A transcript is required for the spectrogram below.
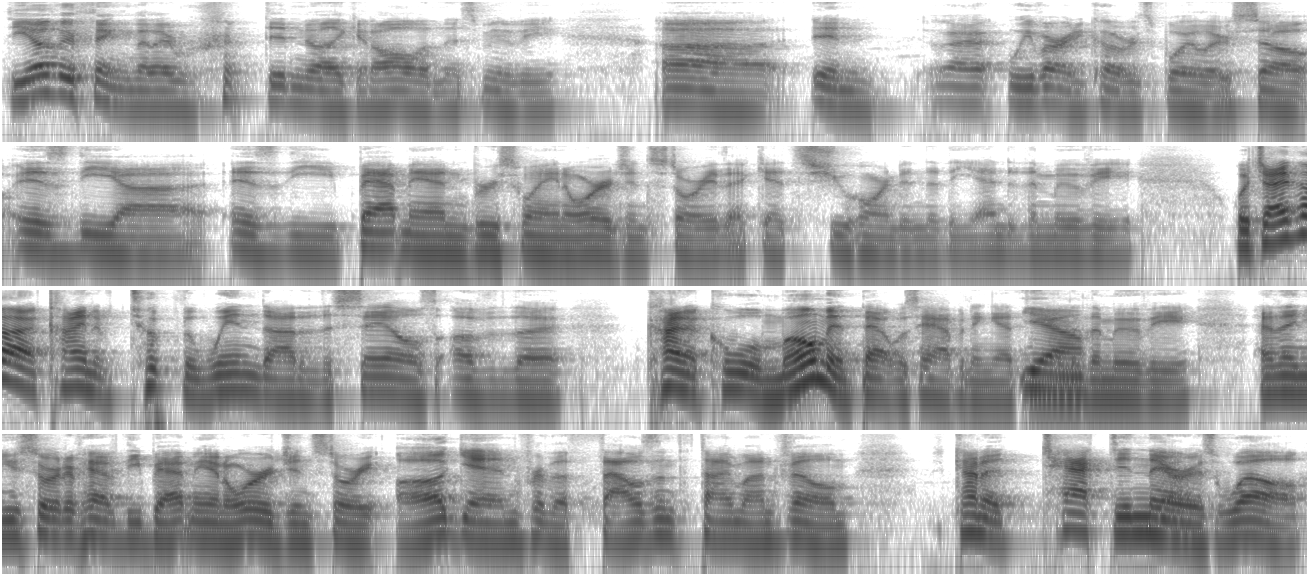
the other thing that I didn't like at all in this movie, uh, and uh, we've already covered spoilers, so is the uh, is the Batman Bruce Wayne origin story that gets shoehorned into the end of the movie, which I thought kind of took the wind out of the sails of the kind of cool moment that was happening at the Yeah. end of the movie, and then you sort of have the Batman origin story again for the thousandth time on film, kind of tacked in there as well.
